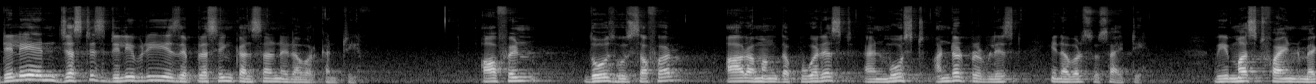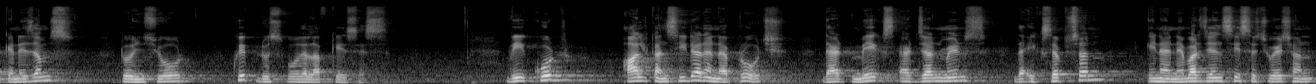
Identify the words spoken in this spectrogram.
delay in justice delivery is a pressing concern in our country. Often, those who suffer are among the poorest and most underprivileged in our society. We must find mechanisms to ensure quick disposal of cases. We could all consider an approach that makes adjournments the exception in an emergency situation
